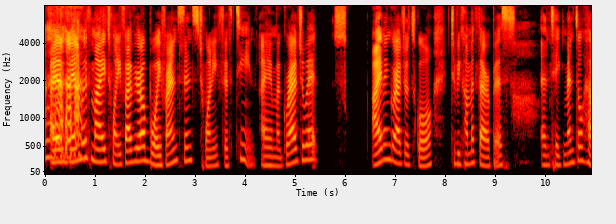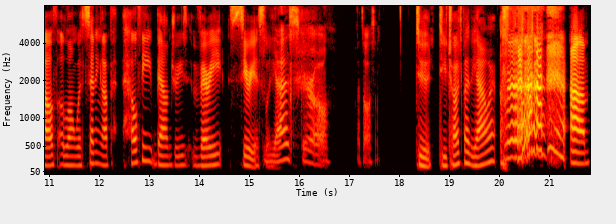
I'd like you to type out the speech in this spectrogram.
I have been with my 25 year old boyfriend since 2015. I am a graduate. I'm in graduate school to become a therapist and take mental health along with setting up healthy boundaries very seriously. yes, girl. That's awesome. Dude, do you charge by the hour? um,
